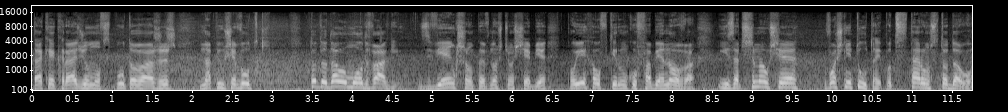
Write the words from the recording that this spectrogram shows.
tak jak radził mu współtowarzysz, napił się wódki. To dodało mu odwagi. Z większą pewnością siebie pojechał w kierunku Fabianowa i zatrzymał się właśnie tutaj, pod starą stodołą.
